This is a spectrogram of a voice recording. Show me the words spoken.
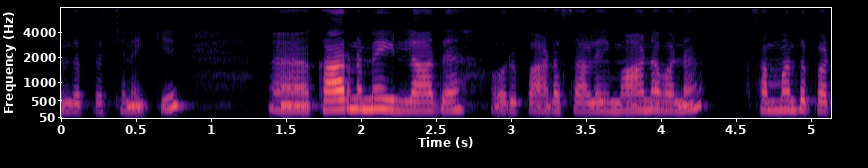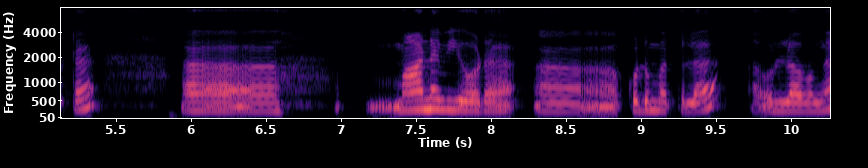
அந்த பிரச்சனைக்கு. காரணமே இல்லாத ஒரு பாடசாலை மாணவனை சம்மந்தப்பட்ட மாணவியோட குடும்பத்தில் உள்ளவங்க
